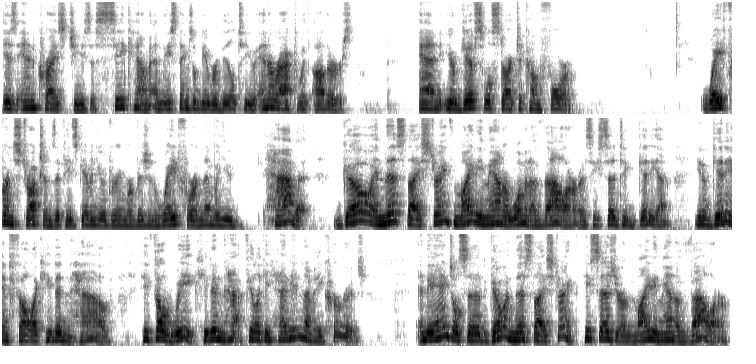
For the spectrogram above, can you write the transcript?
is in Christ Jesus. Seek Him, and these things will be revealed to you. Interact with others and your gifts will start to come forth. Wait for instructions if he's given you a dream or vision. Wait for it. And then when you have it, go in this thy strength, mighty man or woman of valor, as he said to Gideon. You know, Gideon felt like he didn't have, he felt weak. He didn't feel like he had, he didn't have any courage. And the angel said, Go in this thy strength. He says, You're a mighty man of valor.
